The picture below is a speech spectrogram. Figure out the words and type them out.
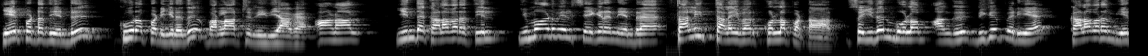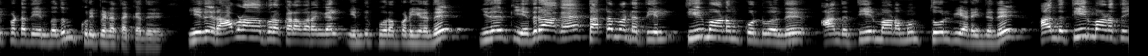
ஏற்பட்டது என்று கூறப்படுகிறது வரலாற்று ரீதியாக. ஆனால் இந்த கலவரத்தில் இமானுவேல் சேகரன் என்ற தலித் தலைவர் கொல்லப்பட்டார். ஸோ இதன் மூலம் அங்கு மிகப்பெரிய கலவரம் ஏற்பட்டது என்பதும் குறிப்பிடத்தக்கது. இது ராமநாதபுர கலவரங்கள் என்று கூறப்படுகிறது. இதற்கு எதிராக சட்டமன்றத்தில் தீர்மானம் கொண்டு வந்து அந்த தீர்மானமும் தோல்வி அடைந்தது. அந்த தீர்மானத்தை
